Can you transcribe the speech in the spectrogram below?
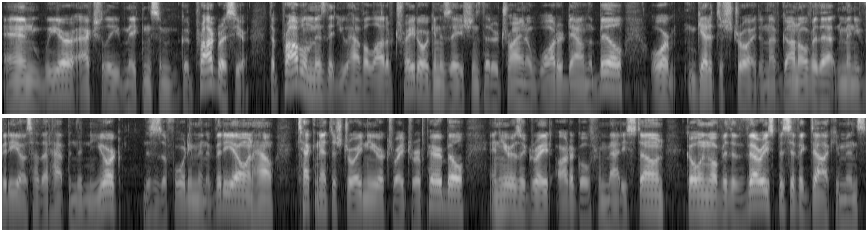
and we are actually making some good progress here. The problem is that you have a lot of trade organizations that are trying to water down the bill or get it destroyed, and I've gone over that in many videos how that happened in New York. This is a 40 minute video on how TechNet destroyed New York's right to repair bill, and here is a great article from Maddie Stone going over the very specific documents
